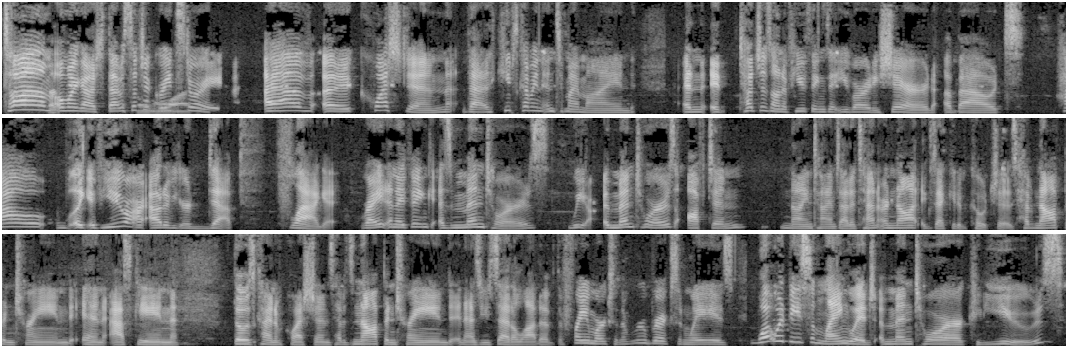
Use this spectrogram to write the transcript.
Tom, oh my gosh, that was such a great story. I have a question that keeps coming into my mind, and it touches on a few things that you've already shared about how, like, if you are out of your depth, flag it, right? And I think as mentors, we are, mentors often nine times out of ten are not executive coaches, have not been trained in asking those kind of questions has not been trained and as you said a lot of the frameworks and the rubrics and ways what would be some language a mentor could use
